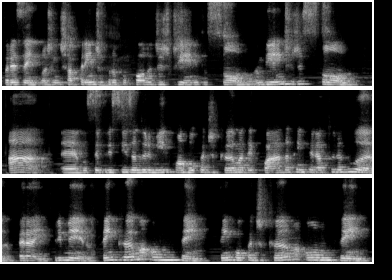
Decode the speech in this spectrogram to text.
por exemplo, a gente aprende o protocolo de higiene do sono, ambiente de sono. Ah, é, você precisa dormir com a roupa de cama adequada à temperatura do ano. Peraí, primeiro, tem cama ou não tem? Tem roupa de cama ou não tem?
